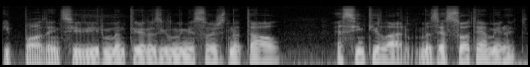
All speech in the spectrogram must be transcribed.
e podem decidir manter as iluminações de Natal a cintilar, mas é só até à meia-noite?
